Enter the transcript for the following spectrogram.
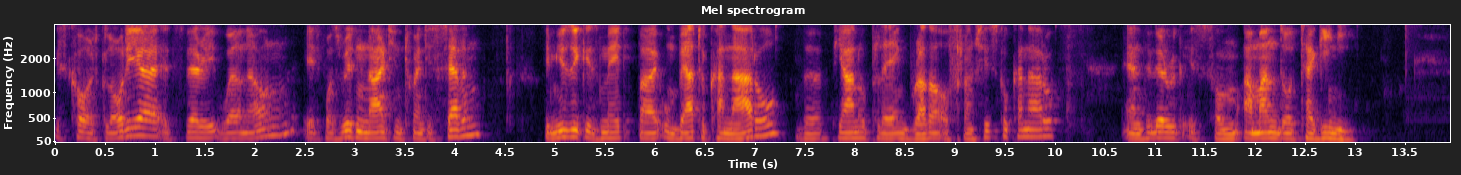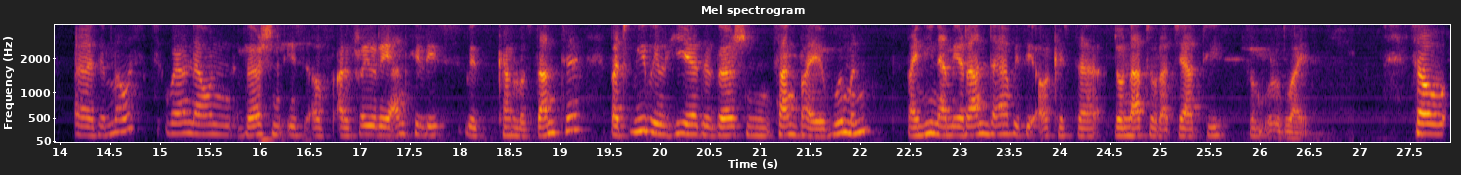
is called Gloria. It's very well known. It was written in 1927. The music is made by Humberto Canaro, the piano playing brother of Francisco Canaro, and the lyric is from Armando Tagini. Uh, the most well-known version is of Alfredo de Angelis with Carlos Dante, but we will hear the version sung by a woman by Nina Miranda with the orchestra Donato Racciatti from Uruguay. So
